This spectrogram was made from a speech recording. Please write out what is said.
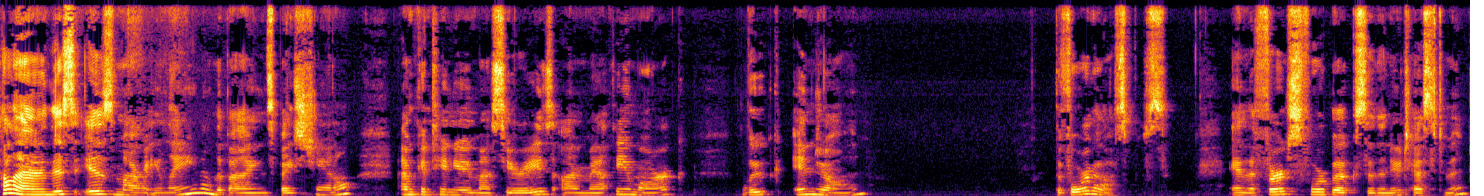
Hello, this is Myra Elaine on the Buying Space channel. I'm continuing my series on Matthew, Mark, Luke, and John, the four Gospels, and the first four books of the New Testament.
